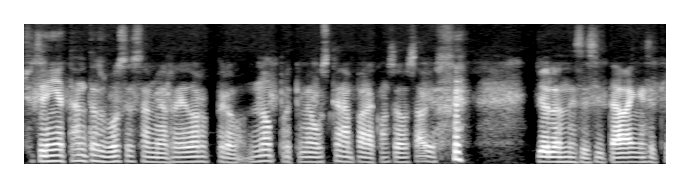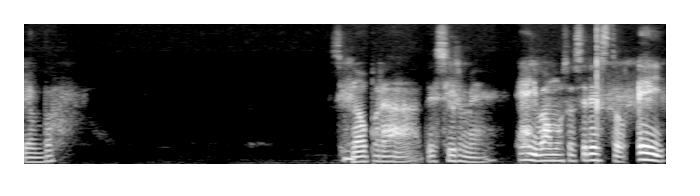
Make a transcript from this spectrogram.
yo tenía tantas voces a mi alrededor, pero no porque me buscaran para consejos sabios. yo los necesitaba en ese tiempo. Sino para decirme, hey, vamos a hacer esto, hey,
